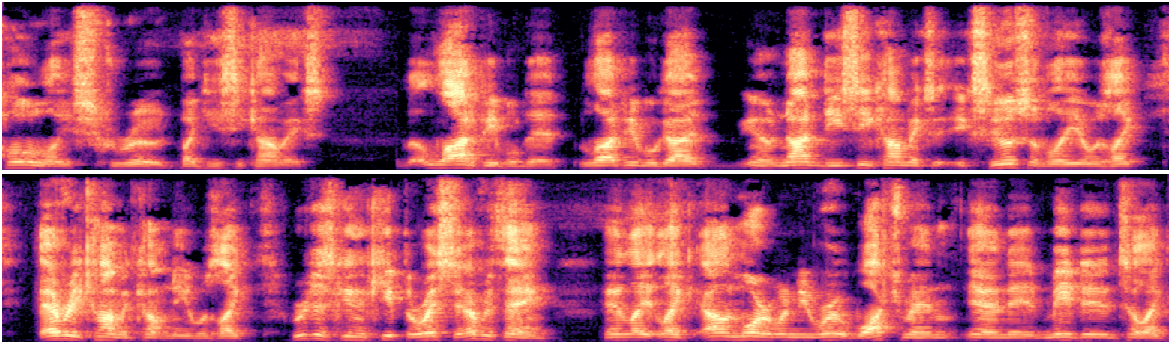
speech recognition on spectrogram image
totally screwed by DC Comics. A lot of people did. A lot of people got you know not DC Comics exclusively. It was like every comic company was like, we're just going to keep the rights to everything. And like like Alan Moore, when he wrote Watchmen, and it made it into like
